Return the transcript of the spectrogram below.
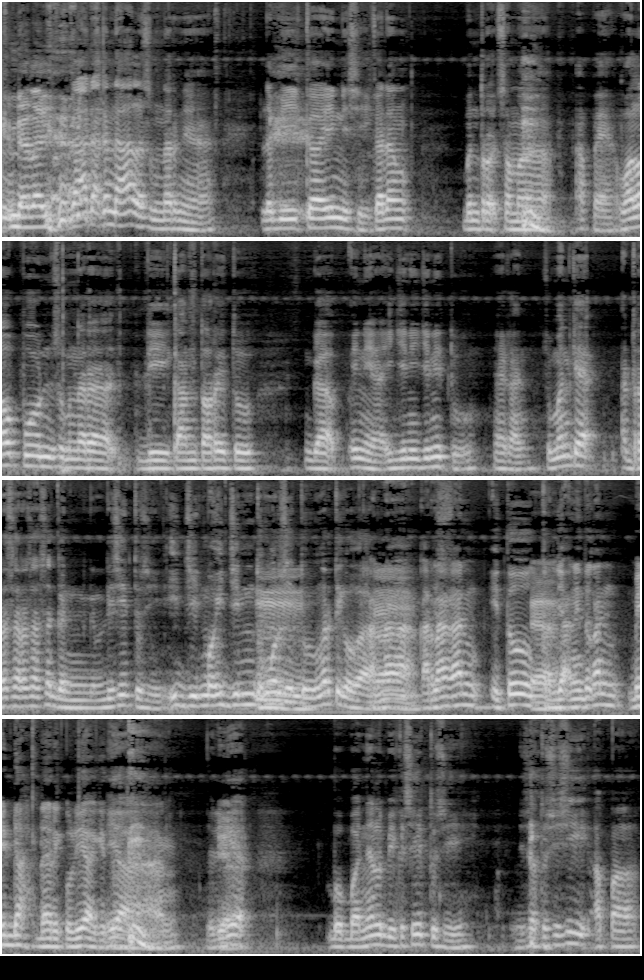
kendalanya. Gak ada kendala sebenarnya. Lebih ke ini sih, kadang bentrok sama apa ya? Walaupun sebenarnya di kantor itu nggak ini ya izin-izin itu ya kan? Cuman kayak ada rasa-rasa segan di situ sih. Izin mau izin untuk ngurus itu ngerti kok kak? Karena karena kan itu kerjaan itu kan beda dari kuliah gitu Iya. kan. Jadi kayak bebannya lebih ke situ sih. Di satu sisi apa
